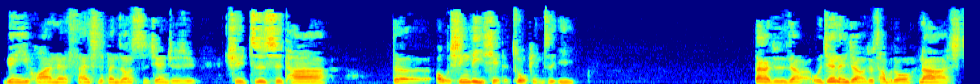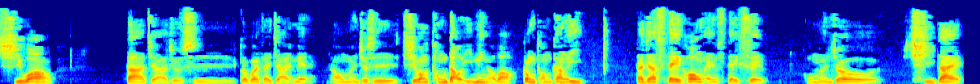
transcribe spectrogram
愿意花那三十分钟的时间，就是去支持他的呕心沥血的作品之一。大概就是这样了。我今天能讲的就差不多。那希望大家就是乖乖在家里面，然后我们就是希望同岛一命，好不好？共同抗疫，大家 stay home and stay safe。我们就期待。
